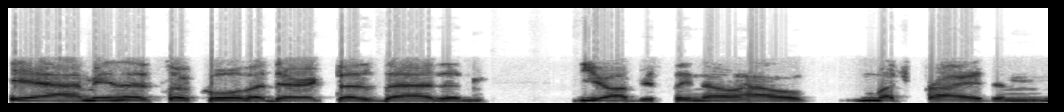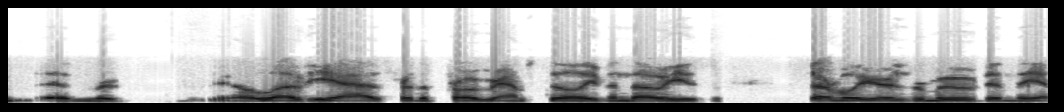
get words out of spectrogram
Yeah, I mean that's so cool that Derek does that, and you obviously know how much pride and and you know love he has for the program still, even though he's several years removed in the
